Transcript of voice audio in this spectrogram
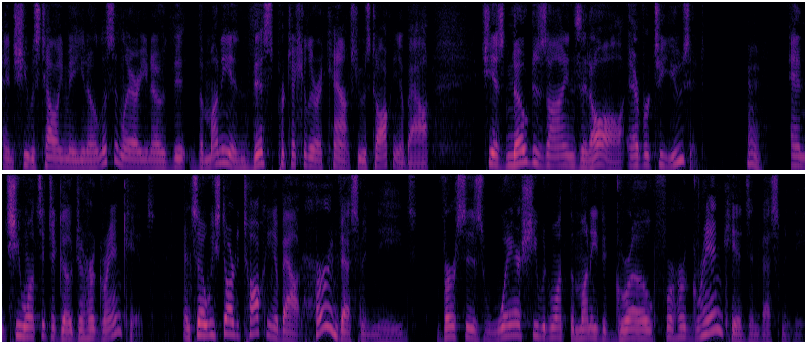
and she was telling me, you know, listen, Larry, you know, the the money in this particular account she was talking about, she has no designs at all ever to use it, hmm. and she wants it to go to her grandkids. And so we started talking about her investment needs versus where she would want the money to grow for her grandkids' investment needs.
